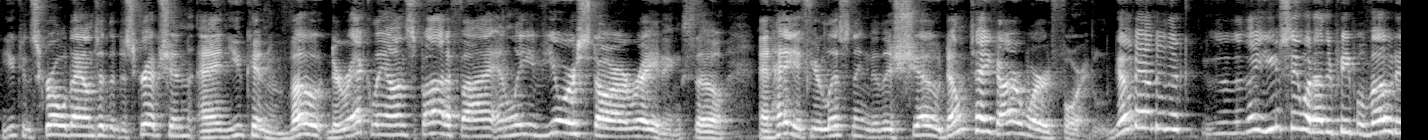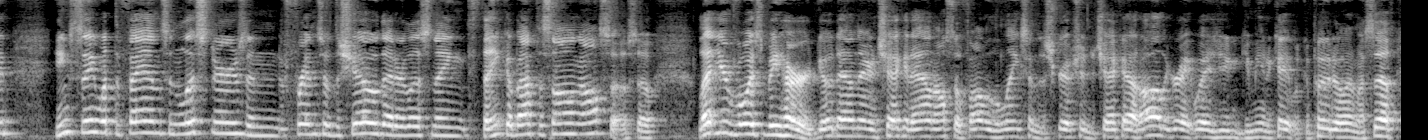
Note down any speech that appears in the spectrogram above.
you can scroll down to the description and you can vote directly on Spotify and leave your star rating. So, and hey, if you're listening to this show, don't take our word for it. Go down to the, the you see what other people voted. You can see what the fans and listeners and friends of the show that are listening think about the song also. So, let your voice be heard. Go down there and check it out. Also, follow the links in the description to check out all the great ways you can communicate with Caputo and myself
